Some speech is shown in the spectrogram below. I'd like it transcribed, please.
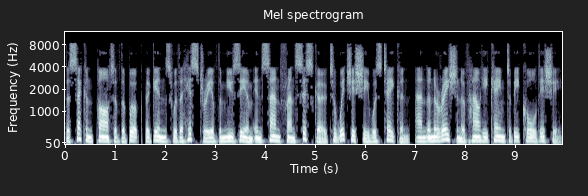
The second part of the book begins with a history of the museum in San Francisco to which Ishi was taken, and a narration of how he came to be called Ishi.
